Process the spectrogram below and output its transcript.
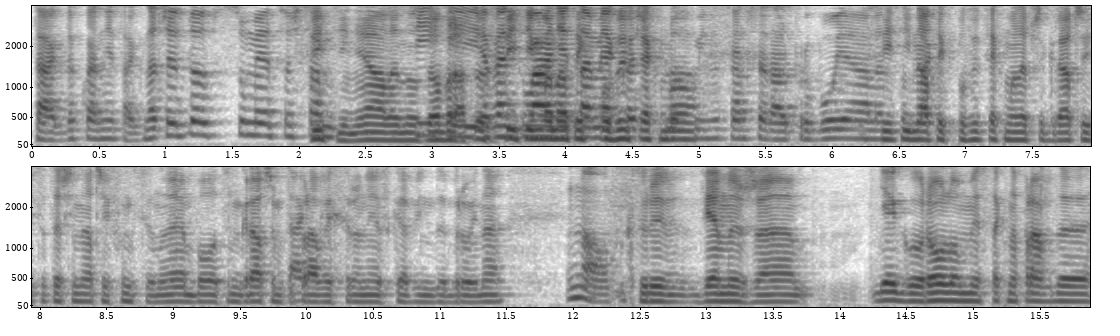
Tak, dokładnie tak. Znaczy to w sumie coś tam... City, nie? Ale no City, dobra, to City ma na tych pozycjach ma... minus Arsenal próbuje, ale City na tak. tych pozycjach ma lepszych graczy i to też inaczej funkcjonuje, bo tym graczem Tak. po prawej stronie jest Kevin De Bruyne, No, który wiemy, że jego rolą jest tak naprawdę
